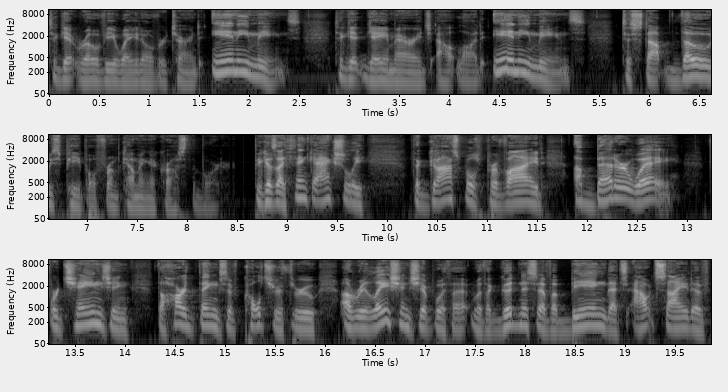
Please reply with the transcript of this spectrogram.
to get Roe v. Wade overturned, any means to get gay marriage outlawed, any means to stop those people from coming across the border. Because I think actually the Gospels provide a better way for changing the hard things of culture through a relationship with a with a goodness of a being that's outside of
